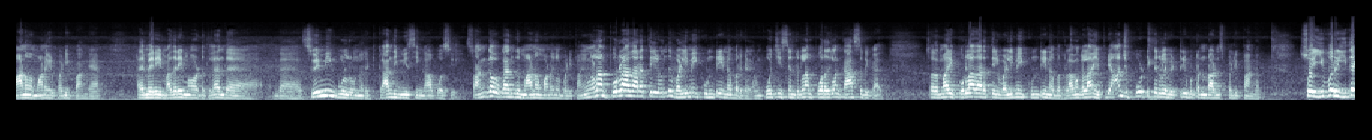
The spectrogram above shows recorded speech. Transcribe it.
மாணவ மாணவிகள் படிப்பாங்க. அதேமாரி மதுரை மாவட்டத்தில் அந்த இந்த ஸ்விம்மிங் பூல் ஒன்று இருக்குது காந்தி மியூசியம் ஆப்போசிட் ஸோ அங்கே உட்காந்து மாணவ மாணவர்கள் படிப்பாங்க. இவங்கெல்லாம் பொருளாதாரத்தில் வந்து வலிமை குன்றிய நபர்கள். அவங்க கோச்சிங் சென்டர்லாம் போகிறதுக்கெலாம் காசு இருக்காது. ஸோ அது மாதிரி பொருளாதாரத்தில் வலிமை குன்றிய நபர்கள் அவங்கெல்லாம் எப்படியாச்சும் போட்டித் தேர்வில் வெற்றி பெற்ற டான்ஸ் படிப்பாங்க. ஸோ இவர் இதை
